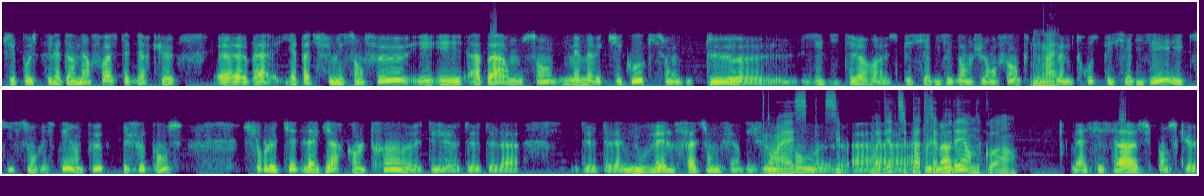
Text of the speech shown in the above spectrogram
j'ai- posté la dernière fois, c'est-à-dire que euh, bah, il n'y a pas de fumée sans feu et, et à bas, on sent, même avec Djeco, qui sont deux euh, éditeurs spécialisés dans le jeu enfant, peut-être Ouais. même trop spécialisés et qui sont restés un peu, je pense, sur le quai de la gare quand le train des, de, de la de, de la nouvelle façon de faire des jeux Ouais, enfants. c'est- c'est- euh, on va dire que c'est pas très moderne quoi. hein. Bah, c'est ça, je pense que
